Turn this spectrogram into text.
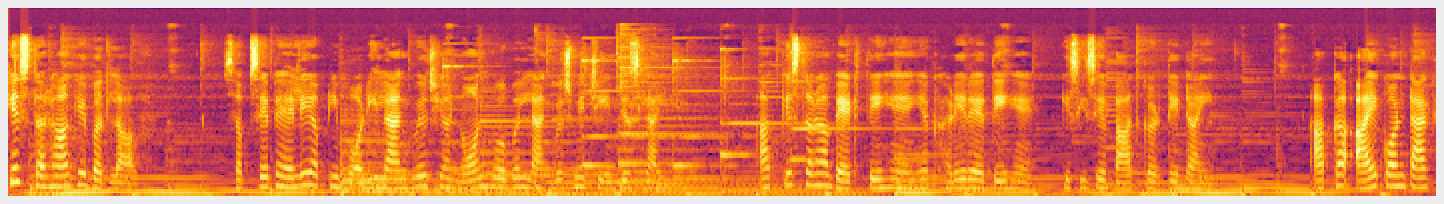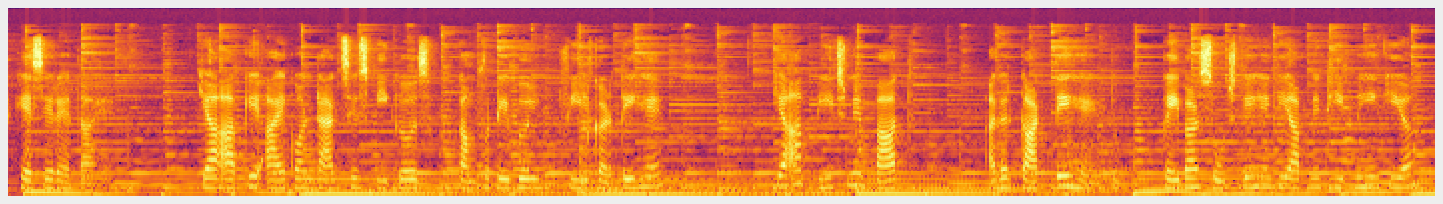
किस तरह के बदलाव? सबसे पहले अपनी बॉडी लैंग्वेज या नॉन वर्बल लैंग्वेज में चेंजेस लाइए। आप किस तरह बैठते हैं या खड़े रहते हैं, किसी से बात करते टाइम आपका आई कांटेक्ट कैसे रहता है? क्या आपके आई कांटेक्ट से स्पीकर्स कंफर्टेबल फील करते हैं? क्या आप बीच में बात अगर काटते हैं तो कई बार सोचते हैं कि आपने ठीक नहीं किया?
